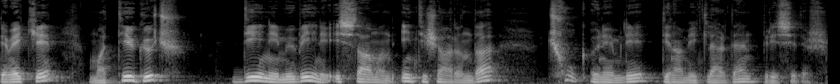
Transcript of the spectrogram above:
Demek ki maddi güç dini mübini İslam'ın intişarında çok önemli dinamiklerden birisidir.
